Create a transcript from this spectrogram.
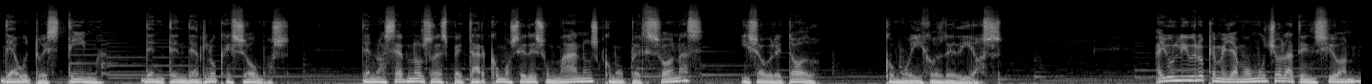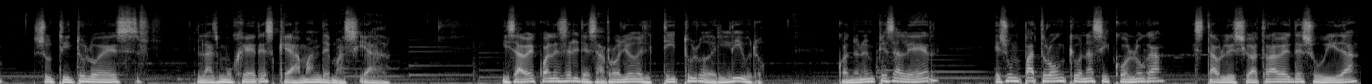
de autoestima, de entender lo que somos, de no hacernos respetar como seres humanos, como personas y sobre todo como hijos de Dios. Hay un libro que me llamó mucho la atención, su título es Las mujeres que aman demasiado. ¿Y sabe cuál es el desarrollo del título del libro? Cuando uno empieza a leer, es un patrón que una psicóloga estableció a través de su vida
